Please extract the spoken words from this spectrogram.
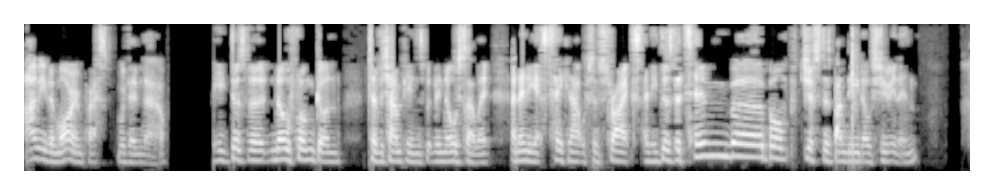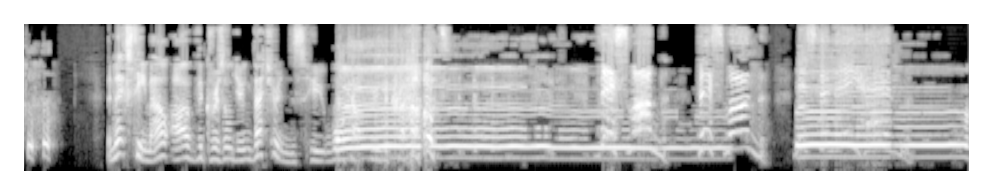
I'm even more impressed with him now. He does the no fun gun to the champions, but they no sell it, and then he gets taken out with some strikes, and he does the timber bump just as Bandido's shooting him. the next team out are the grizzled young veterans who walk out through the crowd. this man! This man! Mr. Mayhem!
